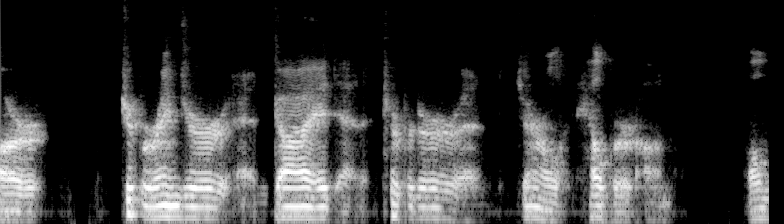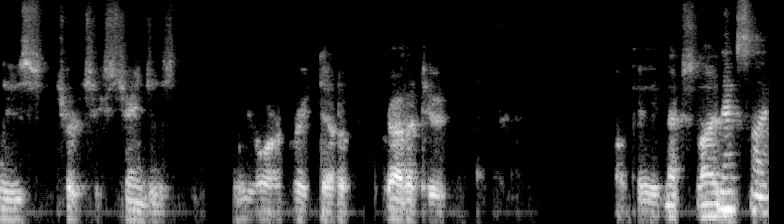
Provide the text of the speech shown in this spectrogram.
our trip arranger and guide and interpreter and general helper on all these church exchanges. We owe a great debt of gratitude. Okay, next slide. Next slide.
